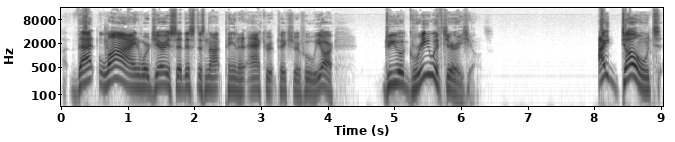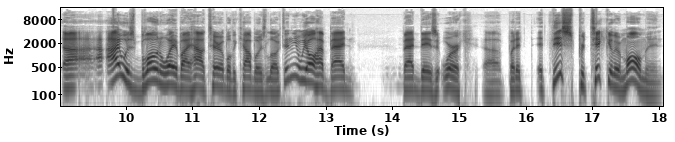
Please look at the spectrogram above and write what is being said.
Uh, that line where Jerry said this does not paint an accurate picture of who we are. Do you agree with Jerry Jones? I don't. Uh, I was blown away by how terrible the Cowboys looked, and you know we all have bad, bad days at work. Uh, but at, at this particular moment,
